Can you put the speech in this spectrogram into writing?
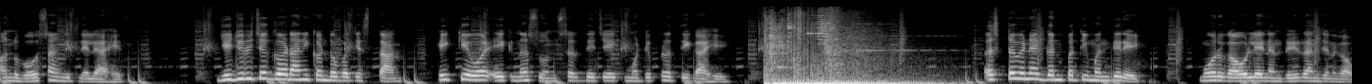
अनुभव सांगितलेले आहेत. जेजुरीचे गड आणि खंडोबाचे स्थान हे केवळ एक नसून श्रद्धेचे एक मोठे प्रतीक आहे. अष्टविनायक गणपती मंदिरे मोरगाव लेनंद्री रांजणगाव.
